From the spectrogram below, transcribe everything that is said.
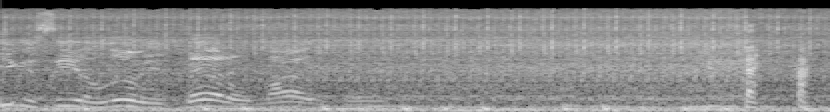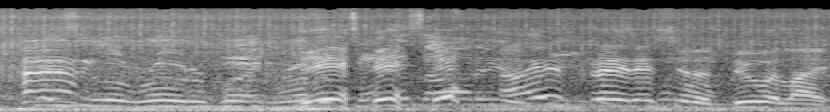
you can see it a little bit better at night, man. you see a little rotor button, rotor Yeah, That's all it is. I illustrated that shit'll do it like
